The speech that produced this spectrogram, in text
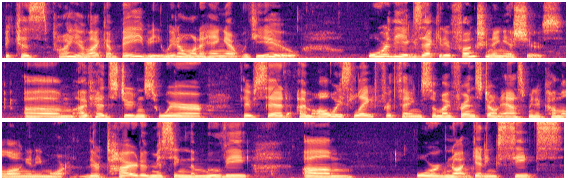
because, boy, you're like a baby. We don't want to hang out with you. Or the executive functioning issues. Um, I've had students where they've said, I'm always late for things, so my friends don't ask me to come along anymore. They're tired of missing the movie um, or not getting seats,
